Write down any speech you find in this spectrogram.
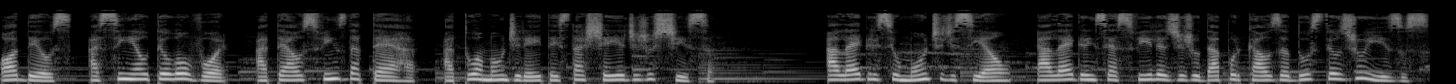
ó Deus, assim é o teu louvor, até aos fins da terra, a tua mão direita está cheia de justiça. Alegre-se o monte de Sião, alegrem-se as filhas de Judá por causa dos teus juízos.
